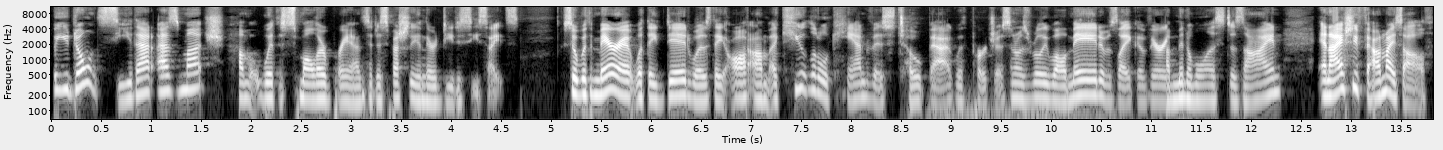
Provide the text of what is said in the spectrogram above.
but you don't see that as much um, with smaller brands and especially in their d2c sites so with Merit, what they did was they offered um, a cute little canvas tote bag with purchase, and it was really well made. It was like a very minimalist design, and I actually found myself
